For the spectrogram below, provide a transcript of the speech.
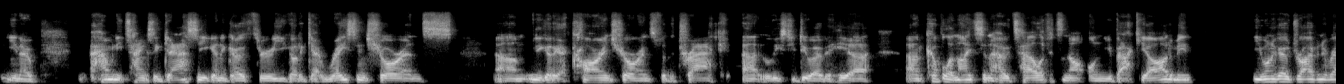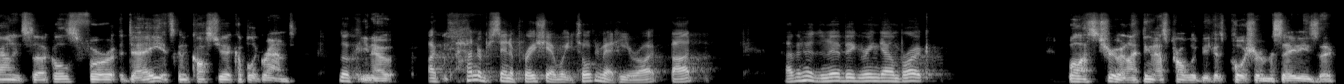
you know, how many tanks of gas are you going to go through? You got to get race insurance. Um, you got to get car insurance for the track. Uh, at least you do over here. A um, couple of nights in a hotel if it's not on your backyard. I mean, you want to go driving around in circles for a day, it's going to cost you a couple of grand. Look, you know, I 100% appreciate what you're talking about here, right? But I haven't heard the Nürburgring going broke. Well, that's true, and I think that's probably because Porsche and Mercedes are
